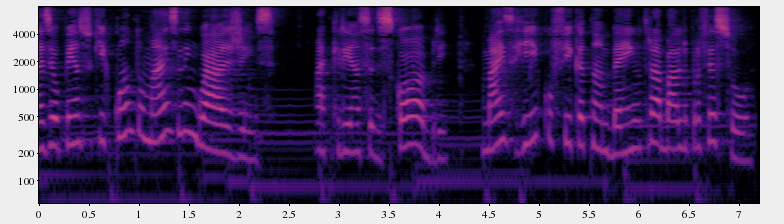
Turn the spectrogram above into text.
Mas eu penso que quanto mais linguagens a criança descobre, mais rico fica também o trabalho do professor.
